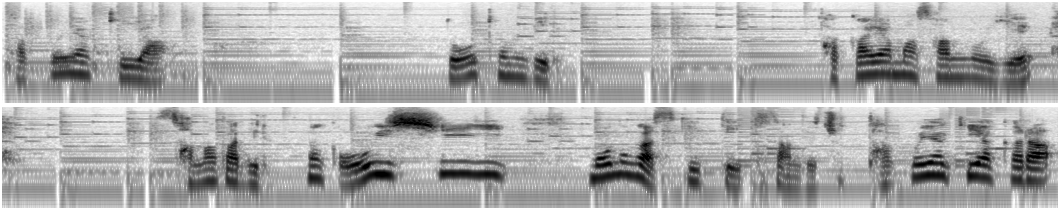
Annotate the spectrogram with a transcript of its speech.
たこ焼き屋、道頓ビル、高山さんの家、真田ビル。なんか美味しいものが好きって言ってたんで、ちょっとたこ焼き屋から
